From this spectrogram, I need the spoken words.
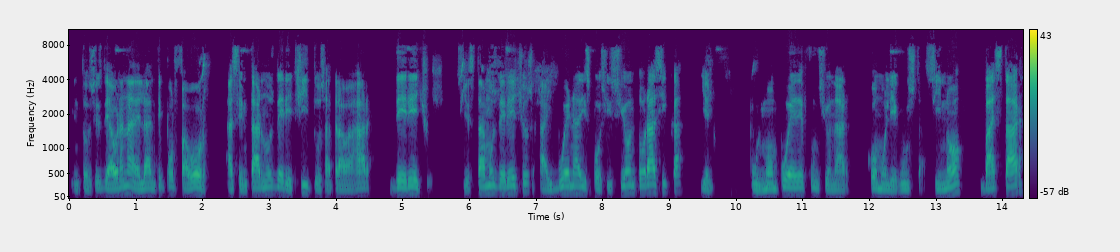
Entonces de ahora en adelante, por favor, a sentarnos derechitos, a trabajar derechos. Si estamos derechos, hay buena disposición torácica y el pulmón puede funcionar como le gusta. Si no, va a estar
